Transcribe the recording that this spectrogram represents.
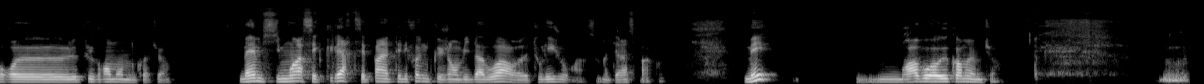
pour le plus grand monde, quoi, tu vois. Même si moi c'est clair que c'est pas un téléphone que j'ai envie d'avoir tous les jours, hein, ça m'intéresse pas. Quoi. Mais bravo à eux quand même, tu vois.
